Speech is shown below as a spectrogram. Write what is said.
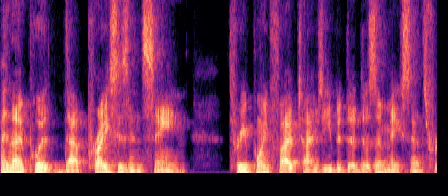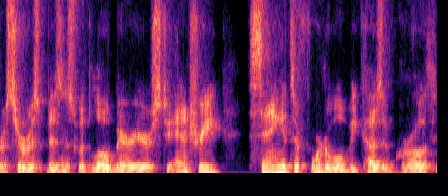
And I put that price is insane. 3.5 times EBITDA doesn't make sense for a service business with low barriers to entry. Saying it's affordable because of growth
